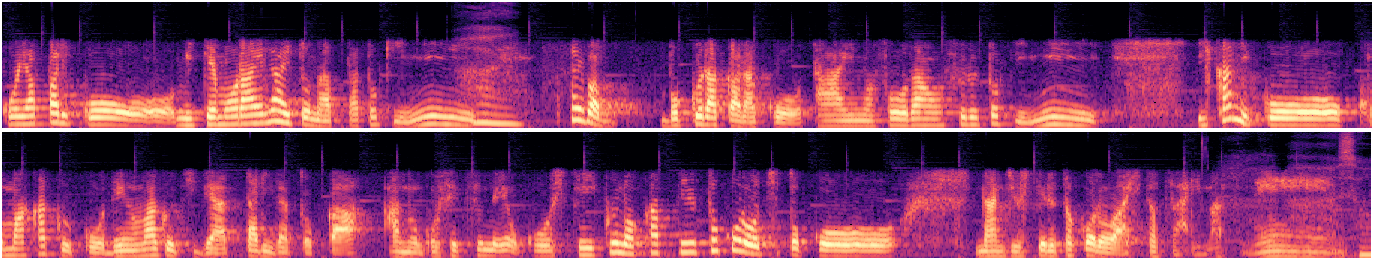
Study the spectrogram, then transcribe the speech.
こうやっぱりこう見てもらえないとなった時に、はい。例えば僕らからこう退院の相談をするときにいかにこう細かくこう電話口であったりだとかあのご説明をこうしていくのかっていうところをちょっとこう難重しているところは一つありますね。そう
